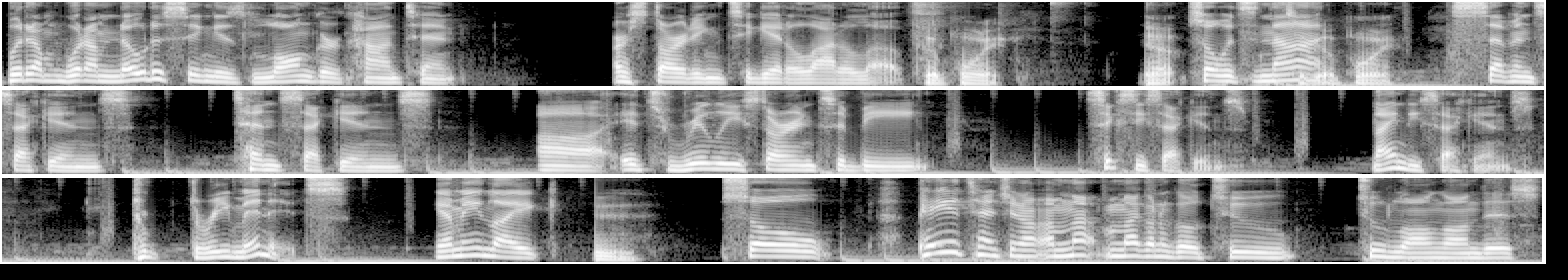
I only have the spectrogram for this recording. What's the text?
but I'm, what I'm noticing is longer content are starting to get a lot of love. Good point. Yeah. So it's not good point. seven seconds, 10 seconds. Uh, it's really starting to be 60 seconds, 90 seconds, th- three minutes. You know what I mean? Like, so pay attention. I'm not, I'm not going to go too, too long on this.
